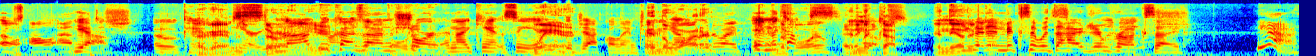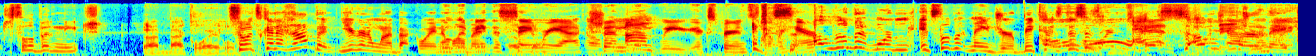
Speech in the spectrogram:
Oh, I'll add yeah. the dish. Oh, okay. Okay. Here, Not because I'm short and I can't see Where? into the jack-o'-lantern. In the yeah, water? In, in the, the foil? In, in the, the cup. In the other You gotta cup. mix it with the so hydrogen peroxide. Yeah, just a little bit in each. Should I back away a little So bit? what's going to happen? You're going to want to back away in Will a moment. Will it be the same okay. reaction um, that we experienced over here? A little bit more. It's a little bit major because oh, this is exothermic.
